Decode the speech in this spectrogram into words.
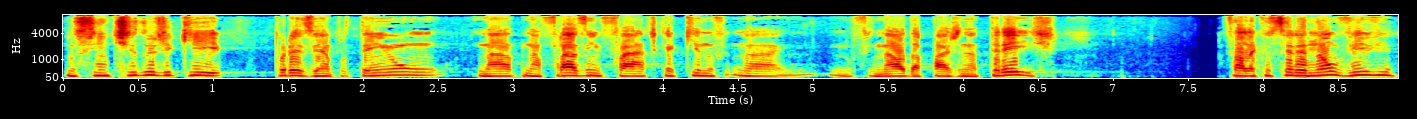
no sentido de que, por exemplo, tem um, na, na frase enfática aqui no, na, no final da página 3, fala que o serenão vive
